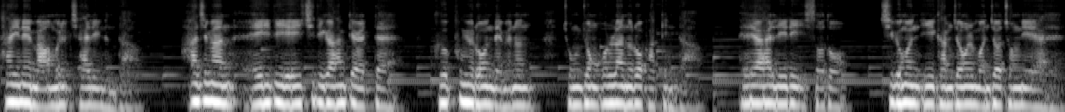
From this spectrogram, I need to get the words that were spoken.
타인의 마음을 잘 읽는다. 하지만 ADHD가 함께할 때 그 풍요로운 내면은 종종 혼란으로 바뀐다. 해야 할 일이 있어도 지금은 이 감정을 먼저 정리해야 해.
